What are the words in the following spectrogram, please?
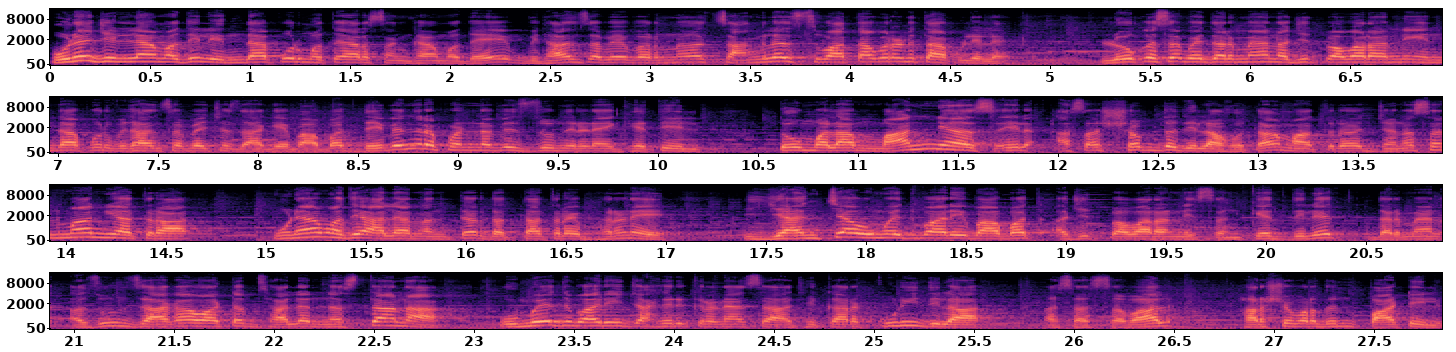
पुणे जिल्ह्यामधील इंदापूर मतदारसंघामध्ये विधानसभेवरनं चांगलंच वातावरण तापलेलं आहे. लोकसभेदरम्यान अजित पवारांनी इंदापूर विधानसभेच्या जागेबाबत देवेंद्र फडणवीस जो निर्णय घेतील तो मला मान्य असेल असा शब्द दिला होता. मात्र जनसन्मान यात्रा पुण्यामध्ये आल्यानंतर दत्तात्रय भरणे यांच्या उमेदवारीबाबत अजित पवारांनी संकेत दिलेत. दरम्यान अजून जागा वाटप झालं नसताना उमेदवारी जाहीर करण्याचा अधिकार कुणी दिला असा सवाल हर्षवर्धन पाटील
